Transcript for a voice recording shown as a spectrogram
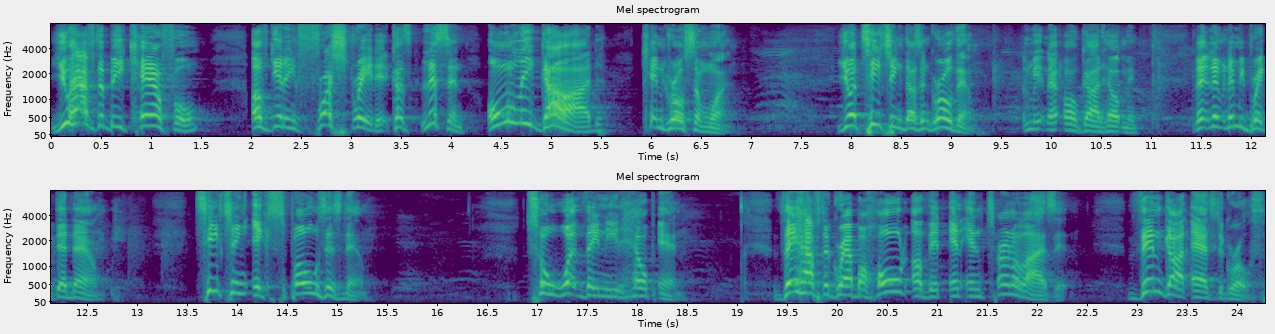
You have to be careful of getting frustrated because, listen, only God can grow someone. Your teaching doesn't grow them. Let me, oh, God, help me. Let, let, let me break that down. Teaching exposes them to what they need help in. They have to grab a hold of it and internalize it. Then God adds the growth.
